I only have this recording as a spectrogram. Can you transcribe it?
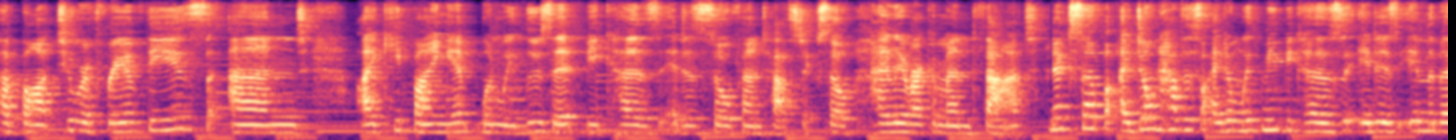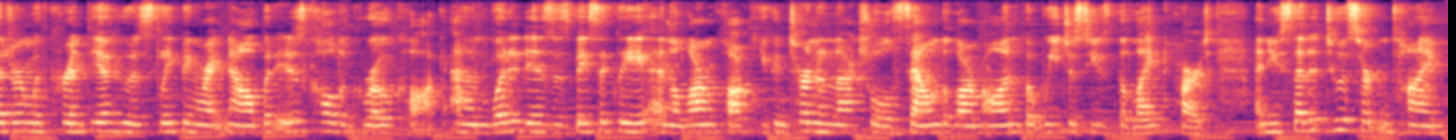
have bought two or three of these and I keep buying it when we lose it because it is so fantastic. So highly recommend that. Next up, I don't have this item with me because it is in the bedroom with Corinthia who is sleeping right now, but it is called a Gro clock. And what it is, is basically an alarm clock. You can turn an actual sound alarm on, but we just use the light part. And you set it to a certain time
